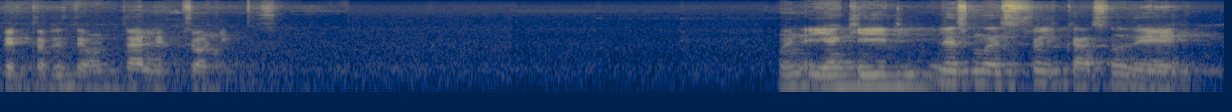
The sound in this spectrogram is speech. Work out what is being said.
vectores de onda electrónicos. Y aquí les muestro el caso de,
